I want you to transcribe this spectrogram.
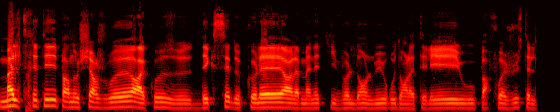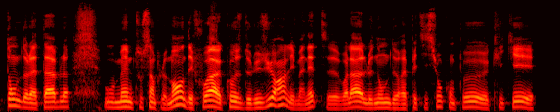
maltraitées par nos chers joueurs à cause d'excès de colère, la manette qui vole dans le mur ou dans la télé, ou parfois juste elle tombe de la table, ou même tout simplement des fois à cause de l'usure, hein, les manettes, euh, voilà le nombre de répétitions qu'on peut cliquer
